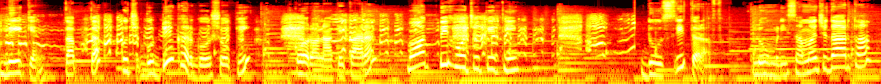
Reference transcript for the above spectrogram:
लेकिन तब तक कुछ बुढ़े खरगोशों की कोरोना के कारण मौत भी हो चुकी थी। दूसरी तरफ़, लोमड़ी समझदार था।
